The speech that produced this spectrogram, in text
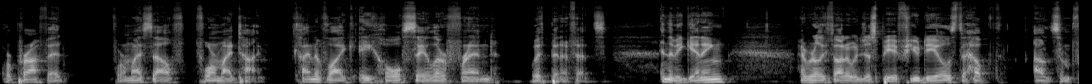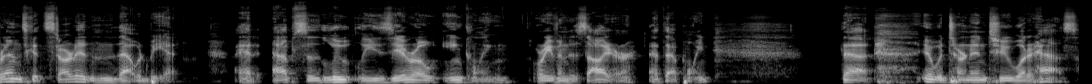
or profit for myself for my time, kind of like a wholesaler friend with benefits. In the beginning, I really thought it would just be a few deals to help out some friends get started, and that would be it. I had absolutely zero inkling or even desire at that point that it would turn into what it has.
